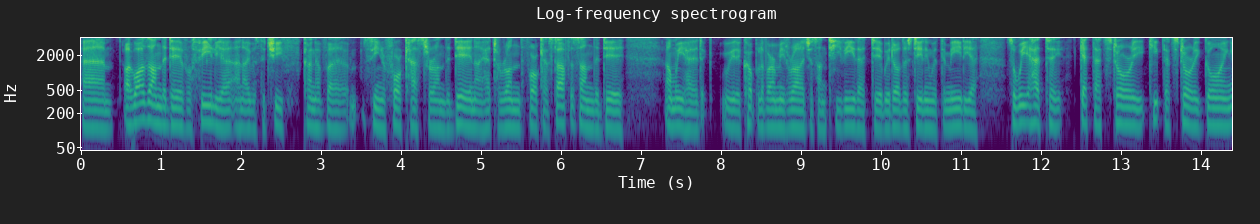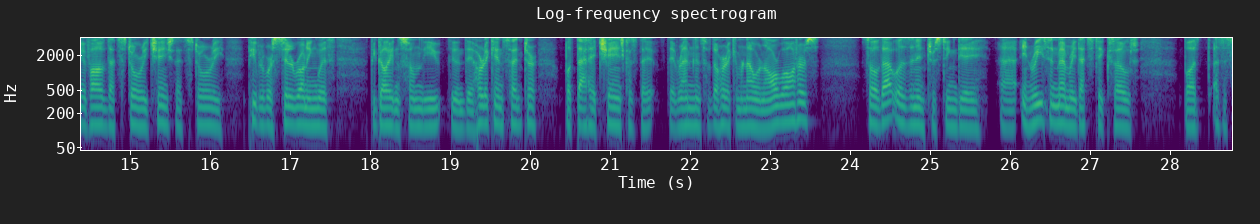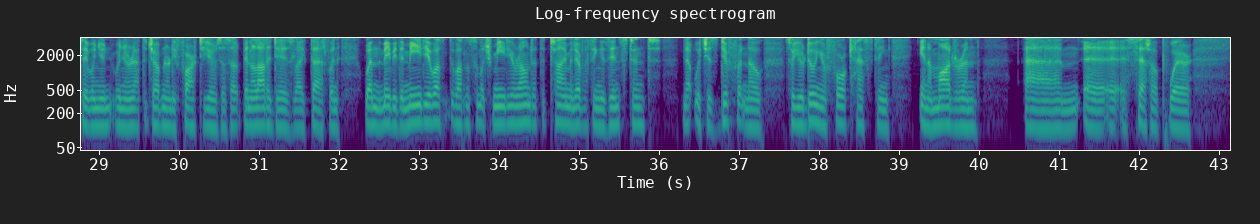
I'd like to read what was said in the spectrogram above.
Um, I was on the day of Ophelia, and I was the chief kind of uh, senior forecaster on the day, and I had to run the forecast office on the day. And we had we had a couple of our meteorologists on TV that day, with others dealing with the media. So we had to get that story, keep that story going, evolve that story, change that story. People were still running with the guidance from the the, the Hurricane Centre, but that had changed because the the remnants of the hurricane were now in our waters. So that was an interesting day. Uh, in recent memory, that sticks out. But as I say, when you when you're at the job nearly forty years, there's been a lot of days like that when when maybe the media wasn't there wasn't so much media around at the time, and everything is instant, which is different now. So you're doing your forecasting in a modern um, uh, setup where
